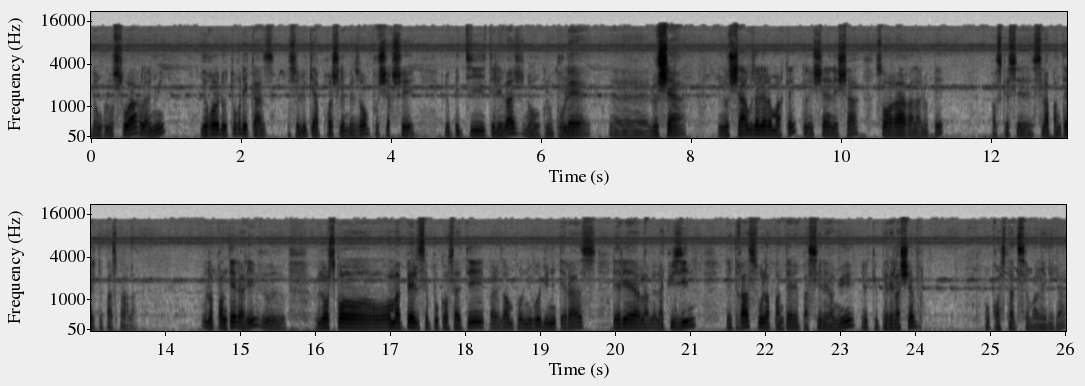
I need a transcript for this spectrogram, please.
Donc le soir, la nuit, il rôde autour des cases. C'est celui qui approche les maisons pour chercher le petit élevage, donc le poulet, euh, le chien, le chat, vous allez remarquer que les chiens et les chats sont rares à la lopée, parce que c'est la panthère qui passe par là. La panthère arrive, euh, lorsqu'on m'appelle, c'est pour constater, par exemple, au niveau d'une terrasse, derrière la, cuisine, les traces où la panthère est passée la nuit, récupérer la chèvre. On constate seulement les dégâts.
